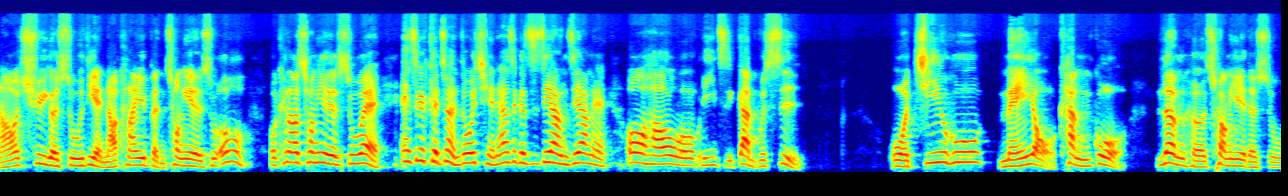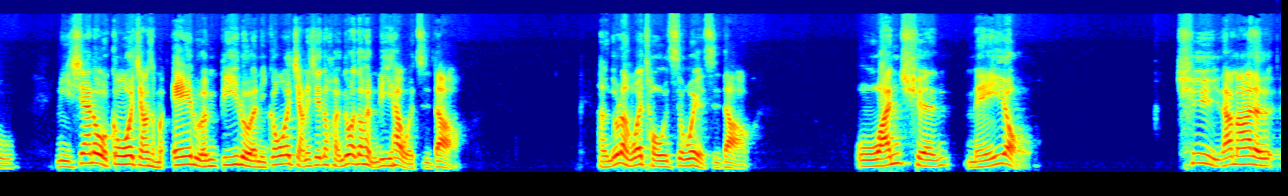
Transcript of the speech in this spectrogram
然后去一个书店，然后看到一本创业的书，哦，我看到创业的书，哎，哎，这个可以赚很多钱，哎，这个是这样这样，哎，哦，好，我离职干不是？我几乎没有看过任何创业的书。你现在如果跟我讲什么 A 轮、B 轮，你跟我讲那些都很多人都很厉害，我知道，很多人很会投资，我也知道。我完全没有去他妈的，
